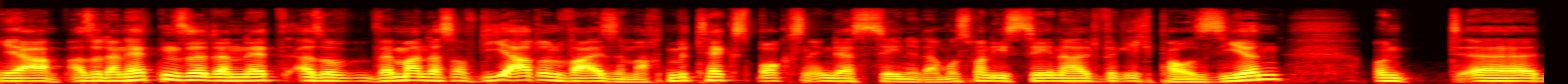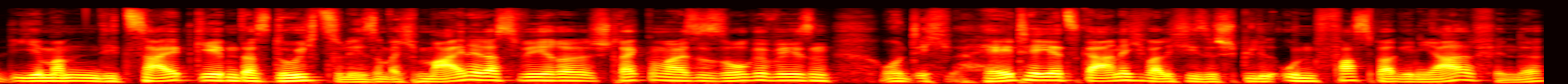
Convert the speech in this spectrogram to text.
Ja, also dann hätten sie dann nicht, also wenn man das auf die Art und Weise macht, mit Textboxen in der Szene, da muss man die Szene halt wirklich pausieren und äh, jemandem die Zeit geben, das durchzulesen. Aber ich meine, das wäre streckenweise so gewesen und ich hate jetzt gar nicht, weil ich dieses Spiel unfassbar genial finde.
